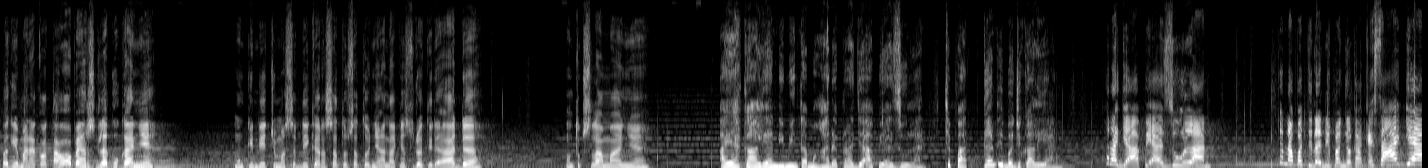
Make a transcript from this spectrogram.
Bagaimana kau tahu apa yang harus dilakukannya? Mungkin dia cuma sedih karena satu-satunya anaknya sudah tidak ada. Untuk selamanya. Ayah kalian diminta menghadap Raja Api Azulan. Cepat, ganti baju kalian. Raja Api Azulan, kenapa tidak dipanggil kakek saja?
